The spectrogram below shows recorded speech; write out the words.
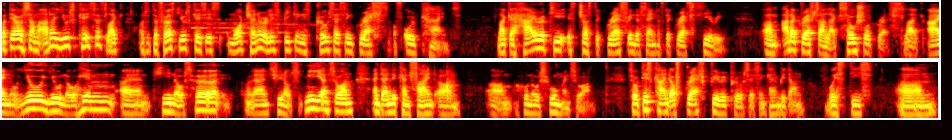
But there are some other use cases, like the first use case is more generally speaking is processing graphs of all kinds. Like a hierarchy is just a graph in the sense of the graph theory. Um, other graphs are like social graphs, like I know you, you know him, and he knows her, and she knows me, and so on. And then we can find um, um, who knows whom, and so on. So this kind of graph query processing can be done with these um,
